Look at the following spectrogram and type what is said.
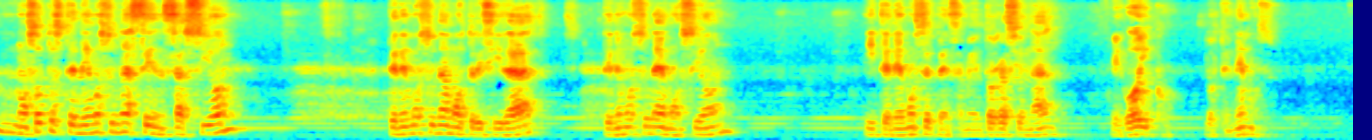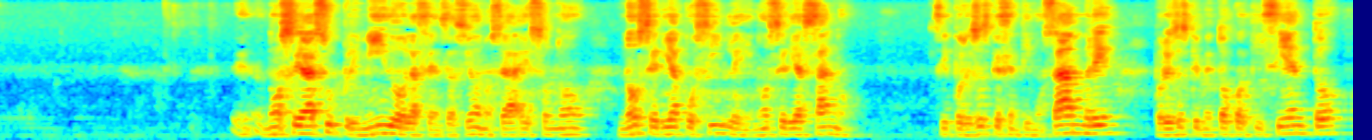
Nosotros tenemos una sensación tenemos una motricidad, tenemos una emoción y tenemos el pensamiento racional, egoico, lo tenemos. Eh, no se ha suprimido la sensación, o sea, eso no, no sería posible y no sería sano. ¿Sí? Por eso es que sentimos hambre, por eso es que me toco aquí siento,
